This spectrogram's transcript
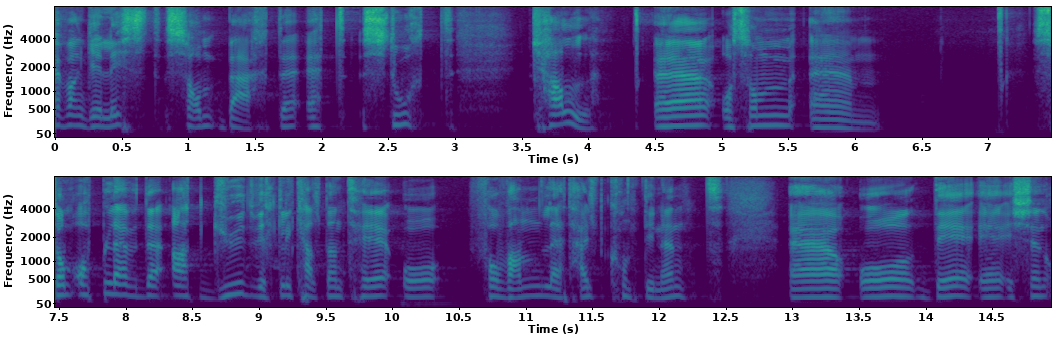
evangelist som bærte et stort kall, eh, og som som opplevde at Gud virkelig kalte han til å forvandle et helt kontinent. Eh, og det er ikke en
